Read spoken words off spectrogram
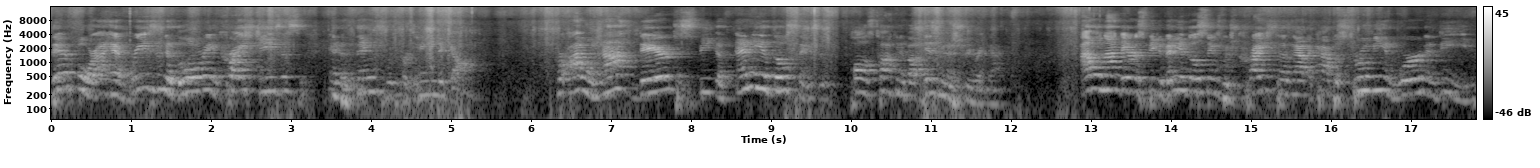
Therefore, I have reason to glory in Christ Jesus in the things which pertain to God. For I will not dare to speak of any of those things. Paul is talking about his ministry right now. I will not dare to speak of any of those things which Christ has not accomplished through me in word and deed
